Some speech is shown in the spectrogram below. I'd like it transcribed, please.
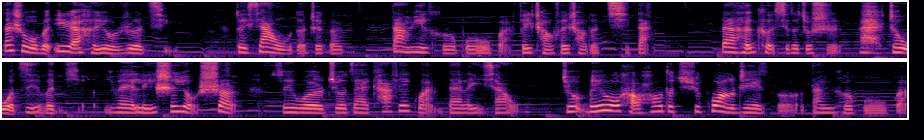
但是我们依然很有热情。对下午的这个大运河博物馆非常非常的期待，但很可惜的就是，哎，这我自己问题了，因为临时有事儿，所以我就在咖啡馆待了一下午，就没有好好的去逛这个大运河博物馆，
